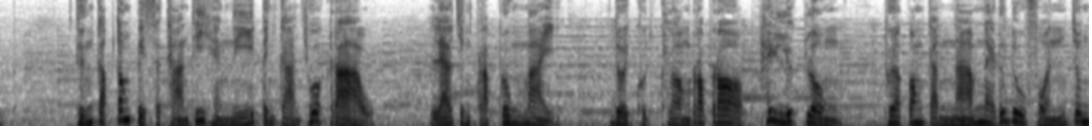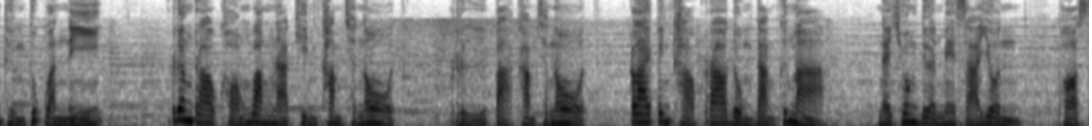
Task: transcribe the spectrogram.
2560 ถึงกับต้องปิดสถานที่แห่งนี้เป็นการชั่วคราว แล้วจึงปรับปรุงใหม่ โดยขุดคลองรอบๆ ให้ลึกลง เพื่อป้องกันน้ำในฤดูฝนจนถึงทุกวันนี้ เรื่องราวของวังนาคินคำชะโนด หรือป่าคำชะโนด กลายเป็นข่าวคราวโด่งดังขึ้นมา ในช่วงเดือนเมษายน พศ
